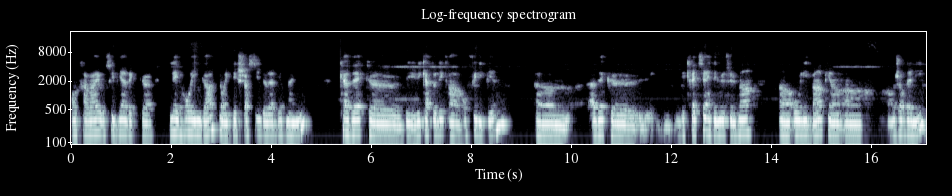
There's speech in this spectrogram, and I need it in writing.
On travaille aussi bien avec euh, les Rohingyas qui ont été chassés de la Birmanie qu'avec euh, des, les catholiques aux Philippines, euh, avec des chrétiens et des musulmans au Liban, puis en, en, en Jordanie.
